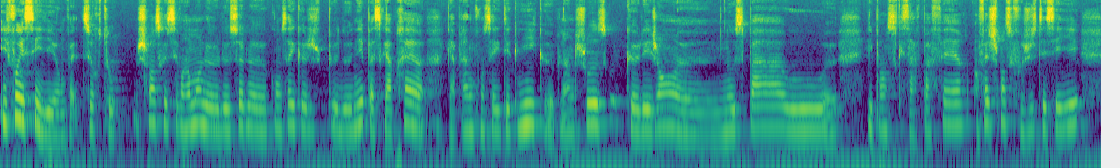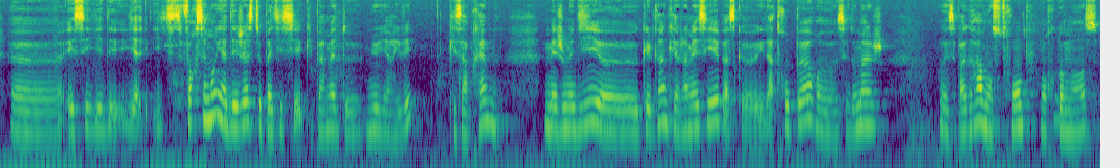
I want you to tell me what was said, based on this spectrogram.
Il faut essayer en fait, surtout. Je pense que c'est vraiment le, seul euh, conseil que je peux donner parce qu'après, euh, il y a plein de conseils techniques, plein de choses que les gens n'osent pas ou ils pensent qu'ils ne savent pas faire. En fait, je pense qu'il faut juste essayer. essayer forcément, il y a des gestes pâtissiers qui permettent de mieux y arriver, qui s'apprennent. Mais je me dis, quelqu'un qui a jamais essayé parce qu'il a trop peur, c'est dommage. Ouais, c'est pas grave, on se trompe, on recommence.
